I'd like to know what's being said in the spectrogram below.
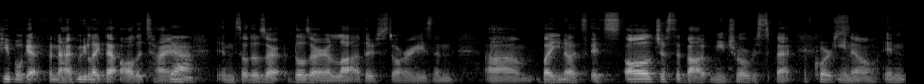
people get fanatic. Like that all the time. Yeah. And so those are those are a lot of their stories, and um, but you know, it's it's all just about mutual respect. Of course. You know, in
